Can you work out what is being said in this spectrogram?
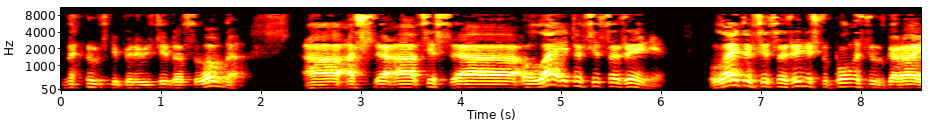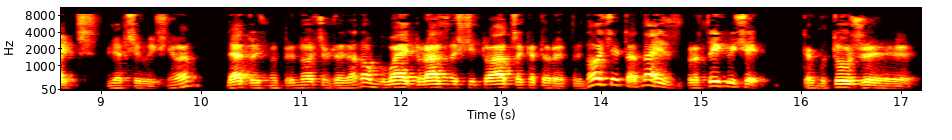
на русский перевести дословно. А, а, а, а Ула это все сожжение. Ула это все сожжение, что полностью сгорает для Всевышнего. Да, то есть мы приносим же, оно бывает в разных ситуациях, которые приносит. Одна из простых вещей, как бы тоже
